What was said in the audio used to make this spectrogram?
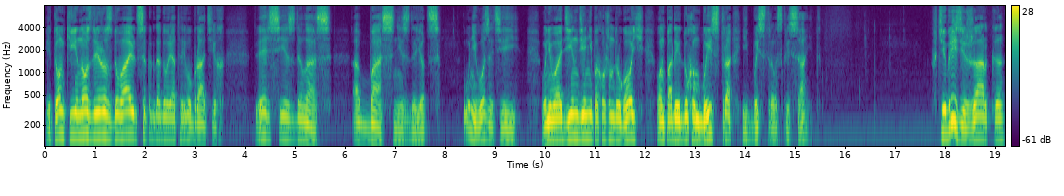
и тонкие ноздри раздуваются, когда говорят о его братьях. Персия сдалась, Аббас не сдается. У него затеи. У него один день не похож на другой, он падает духом быстро и быстро воскресает. В Тибризе жарко,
